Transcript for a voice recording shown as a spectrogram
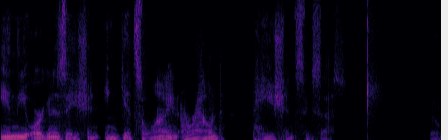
in the organization and gets aligned around patient success. Boom.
